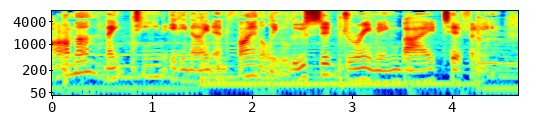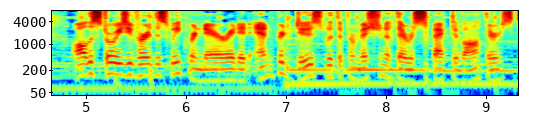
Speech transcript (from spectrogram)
Amah 1989, and finally Lucid Dreaming by Tiffany. All the stories you've heard this week were narrated and produced with the permission of their respective authors.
